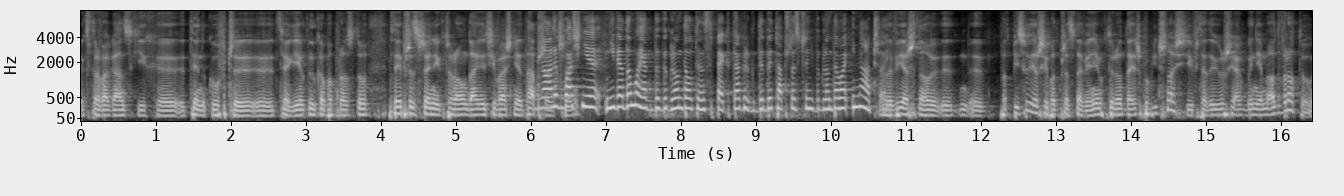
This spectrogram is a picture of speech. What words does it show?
ekstrawaganckich y, tynków czy y, cegieł, tylko po prostu w tej przestrzeni, którą daje ci właśnie ta No przestrzeń. ale właśnie nie wiadomo, jakby wyglądał ten spektakl, gdyby ta przestrzeń wyglądała inaczej. Ale wiesz, no, y, y, podpisujesz się pod przedstawieniem, które oddajesz publiczności wtedy już jakby nie ma odwrotu.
